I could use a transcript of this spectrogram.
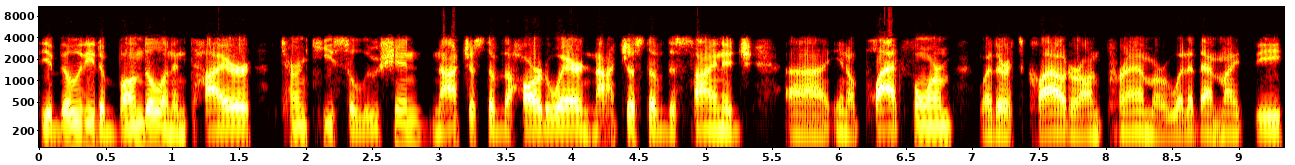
the ability to bundle an entire turnkey solution, not just of the hardware, not just of the signage, uh, you know, platform, whether it's cloud or on-prem or whatever that might be,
